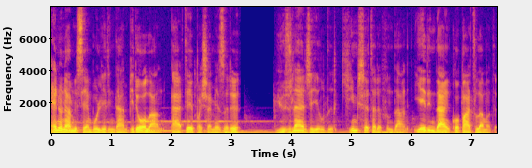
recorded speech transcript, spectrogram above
en önemli sembollerinden biri olan Pertev Paşa mezarı yüzlerce yıldır kimse tarafından yerinden kopartılamadı.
